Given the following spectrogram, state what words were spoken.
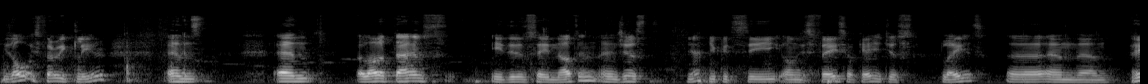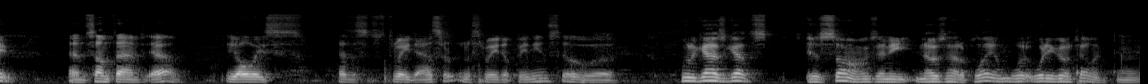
he's always very clear, and and a lot of times he didn't say nothing, and just Yeah. you could see on his face, okay, he just play it, uh, and then Hey, and sometimes, yeah, he always has a straight answer and a straight opinion. So uh, when a guy's got his songs and he knows how to play them, what, what are you going to tell him? Mm-hmm.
